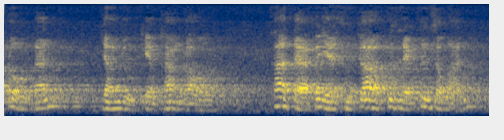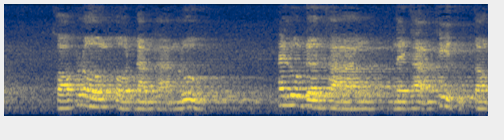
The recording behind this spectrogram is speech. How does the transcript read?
พระองค์นั้นยังอยู่เคียงข้างเรา ข้าแต่พระเยซูเจ้าขึ้นเสด็จขึ้นสวรรค์ ขอพระองค์โปรดนำทางลูก ให้ลูกเดินทางในทางที่ถูกต้อง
